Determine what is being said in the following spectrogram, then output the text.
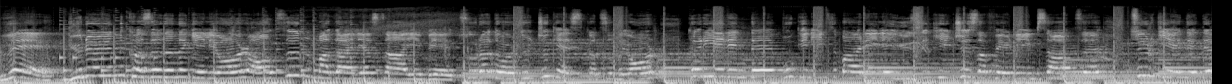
Ve günün kazananı geliyor. Altın madalya sahibi. Tura dördüncü kez katılıyor. Kariyerinde bugün itibariyle 102. zaferini imza attı. Türkiye'de de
